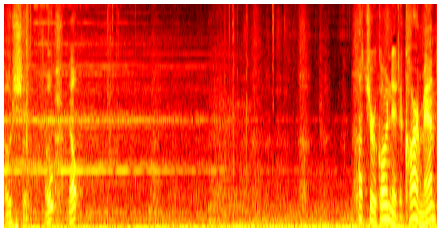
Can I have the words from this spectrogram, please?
Oh shit. Oh, nope. Thought you were going to the car, man.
